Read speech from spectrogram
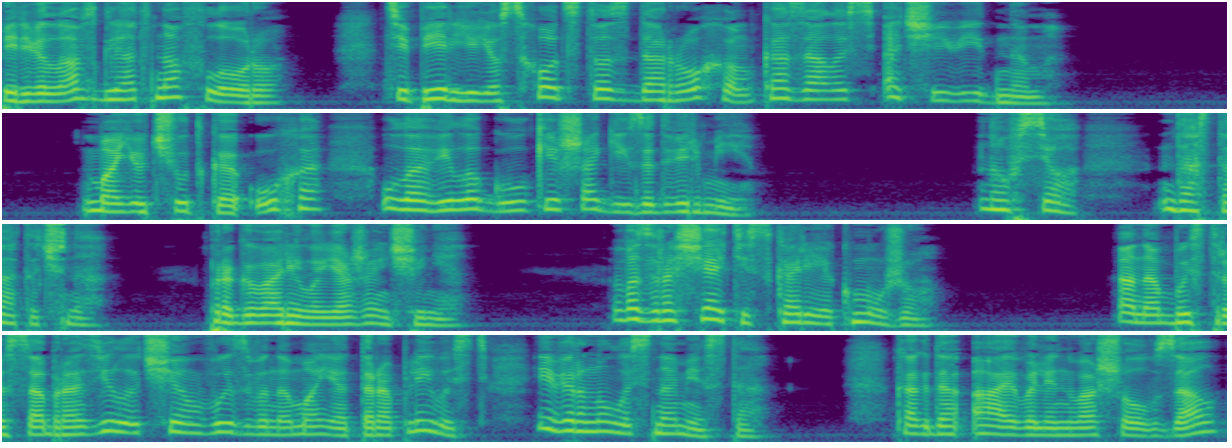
Перевела взгляд на Флору. Теперь ее сходство с Дорохом казалось очевидным. Мое чуткое ухо уловило гулкие шаги за дверьми. «Ну все, достаточно», – проговорила я женщине. «Возвращайтесь скорее к мужу». Она быстро сообразила, чем вызвана моя торопливость, и вернулась на место. Когда Айволин вошел в зал,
